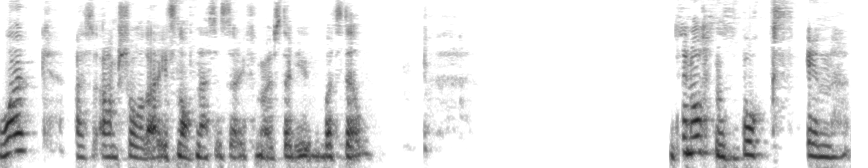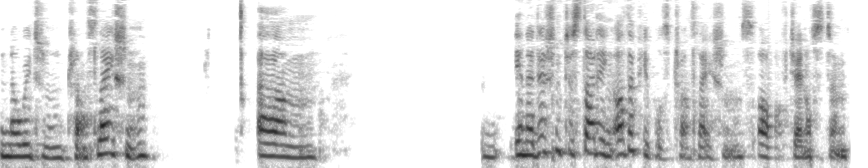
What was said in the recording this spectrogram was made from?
work, as I'm sure that it's not necessary for most of you, but still. Jane Austen's books in Norwegian translation, um, in addition to studying other people's translations of Jane Austen,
